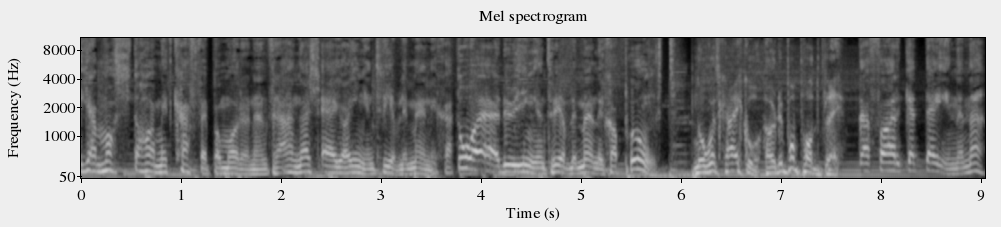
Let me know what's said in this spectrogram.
Jag måste ha mitt kaffe på morgonen för annars är jag ingen trevlig människa. Då är du ingen trevlig människa, punkt. Något Kaiko, hör du på Podplay. Därför är gardinerna.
